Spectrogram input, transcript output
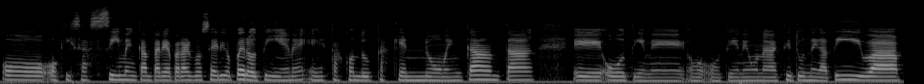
o, quizás sí me encantaría para algo serio, pero tiene estas conductas que no me encantan, eh, o, tiene, o, tiene una actitud negativa,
